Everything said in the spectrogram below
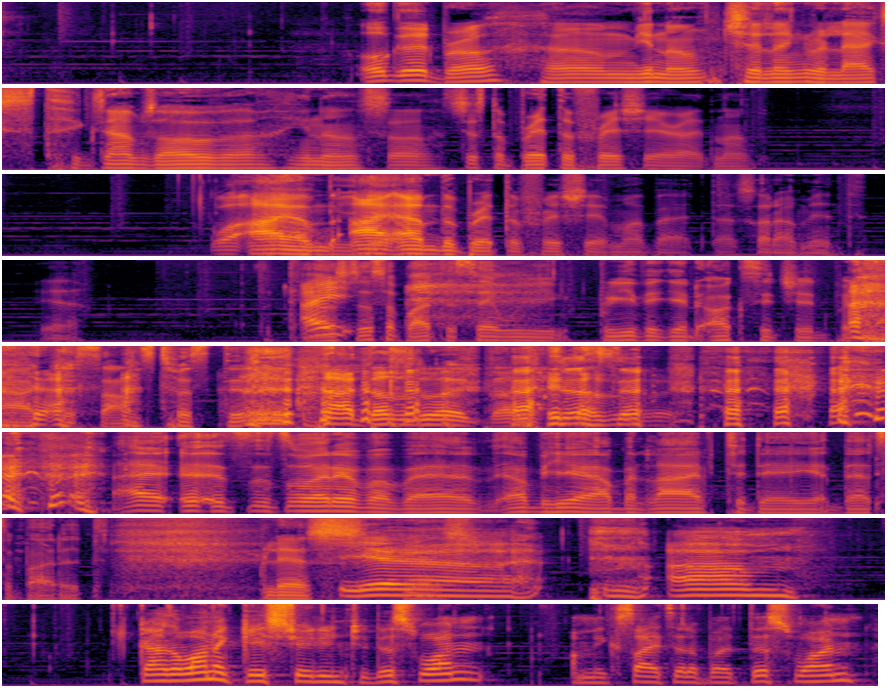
All good, bro. Um, you know, chilling, relaxed. Exams are over. You know, so it's just a breath of fresh air right now. Well, I am. Um, I am the breath of fresh air. My bad. That's what I meant. Yeah. I was just about to say we breathing in oxygen, but now it just sounds twisted. it doesn't work. Dog. It doesn't work. I, it's it's whatever, man. I'm here. I'm alive today, and that's about it. Bless. bless. Yeah. um, guys, I want to get straight into this one. I'm excited about this one.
